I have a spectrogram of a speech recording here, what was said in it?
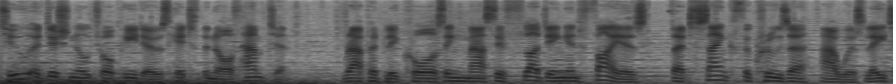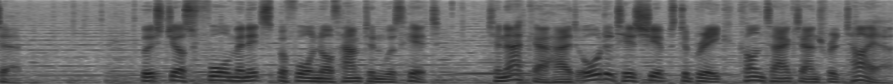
two additional torpedoes hit the Northampton, rapidly causing massive flooding and fires that sank the cruiser hours later. But just four minutes before Northampton was hit, Tanaka had ordered his ships to break contact and retire,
